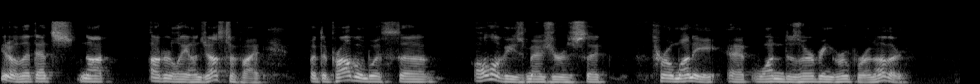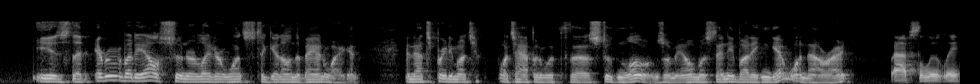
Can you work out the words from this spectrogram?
you know, that that's not utterly unjustified. But the problem with all of these measures that throw money at one deserving group or another is that everybody else sooner or later wants to get on the bandwagon. And that's pretty much what's happened with uh, student loans. I mean, almost anybody can get one now, right? Absolutely.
